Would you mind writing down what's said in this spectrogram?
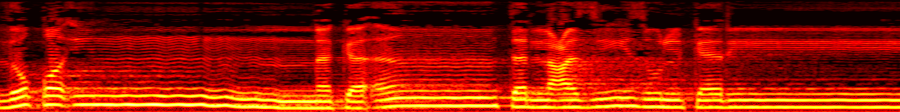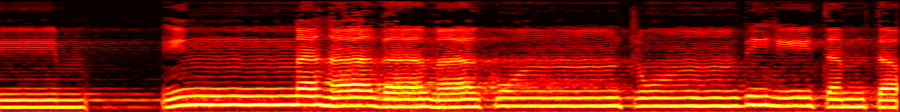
ذُقْ إِنَّكَ أَنتَ الْعَزِيزُ الْكَرِيمُ. هَذَا مَا كُنتُم بِهِ تَمْتَرُونَ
